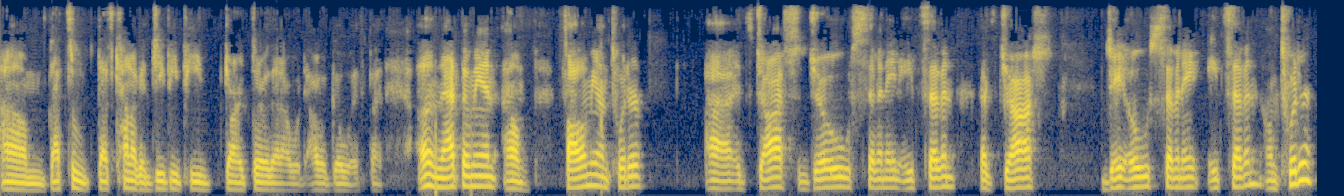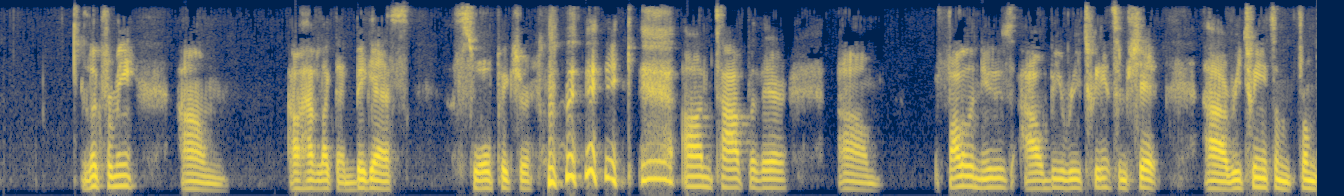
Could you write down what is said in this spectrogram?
Um, that's a, that's kind of like a GPP dart throw that I would I would go with. But other than that, though, man, um, follow me on Twitter. Uh, it's Josh Joe seven eight eight seven. That's Josh J O seven eight eight seven on Twitter. Look for me. Um, I'll have like that big ass swole picture on top of there. Um, follow the news. I'll be retweeting some shit, uh, retweeting some from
